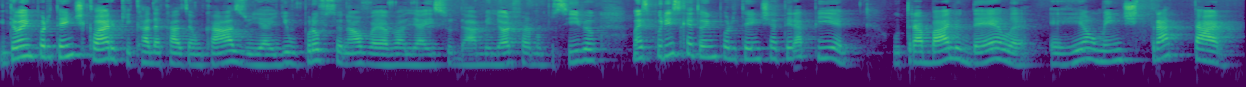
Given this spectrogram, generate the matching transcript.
Então é importante, claro, que cada caso é um caso e aí o profissional vai avaliar isso da melhor forma possível, mas por isso que é tão importante a terapia. O trabalho dela é realmente tratar,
